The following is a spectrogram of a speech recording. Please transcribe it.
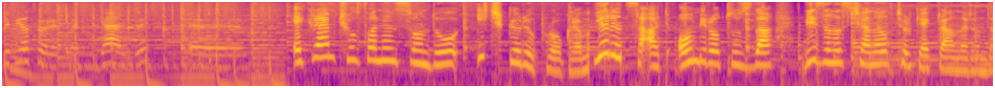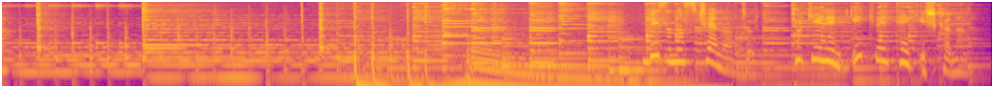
edebiyat öğretmenim geldi. E, Ekrem Çulfa'nın sunduğu İçgörü programı yarın saat 11.30'da Business Channel Türk ekranlarında. Business Channel Türk, Türkiye'nin ilk ve tek iş kanalı.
